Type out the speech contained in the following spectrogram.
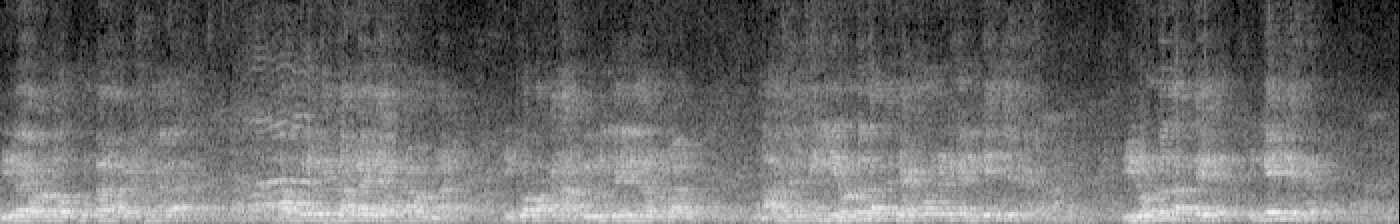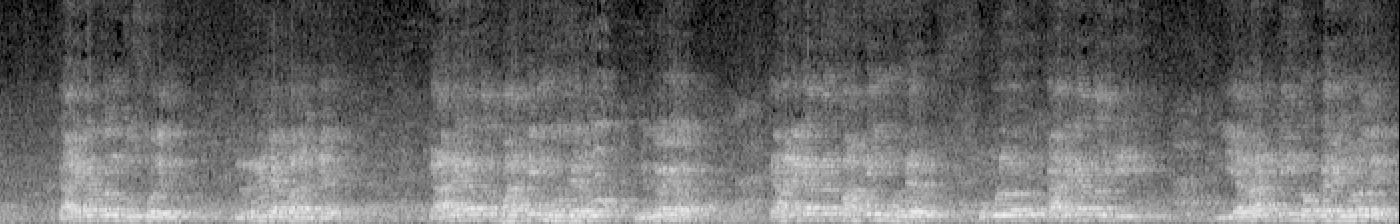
మీలో ఎవరన్నా ఒప్పుకుంటారు ఆ విషయం మీద? డబ్బులు ఇచ్చి దండగా చేస్తున్నాం అంటున్నారు. ఇంకో పక్కన అభివృద్ధి లేదు అంటున్నారు. నాకు తెలిసి ఈ రెండు తప్పితే జగన్మోహన్ రెడ్డి గారు ఇంకేం చేశారు? ఈ రెండు తప్పితే ఇంకేం చేశారు? కార్యకర్తలను చూసుకోలేదు. నిజంగా చెప్పాలంటే కార్యకర్తలు పార్టీని మోసారు నిజమే కదా? కార్యకర్తలు పార్టీని మోసారు. ఇప్పుడు వరకు కార్యకర్తలకి ఎలాంటి సౌకర్యం కూడా లేదు.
